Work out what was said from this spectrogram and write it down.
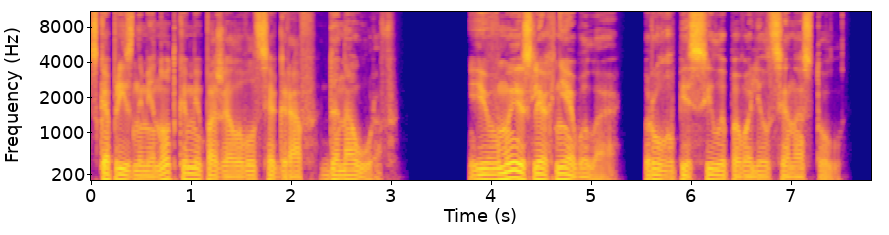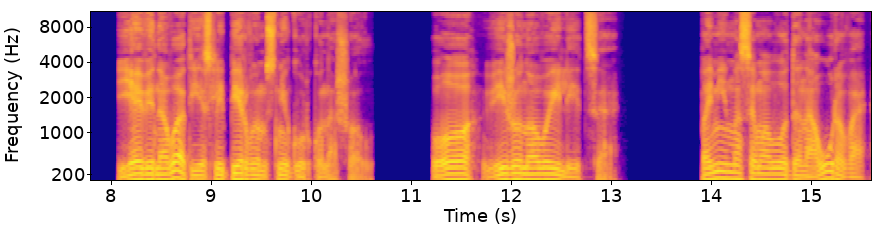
с капризными нотками пожаловался граф Данауров. «И в мыслях не было», Рух без силы повалился на стул. «Я виноват, если первым Снегурку нашел. О, вижу новые лица». Помимо самого Данаурова,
